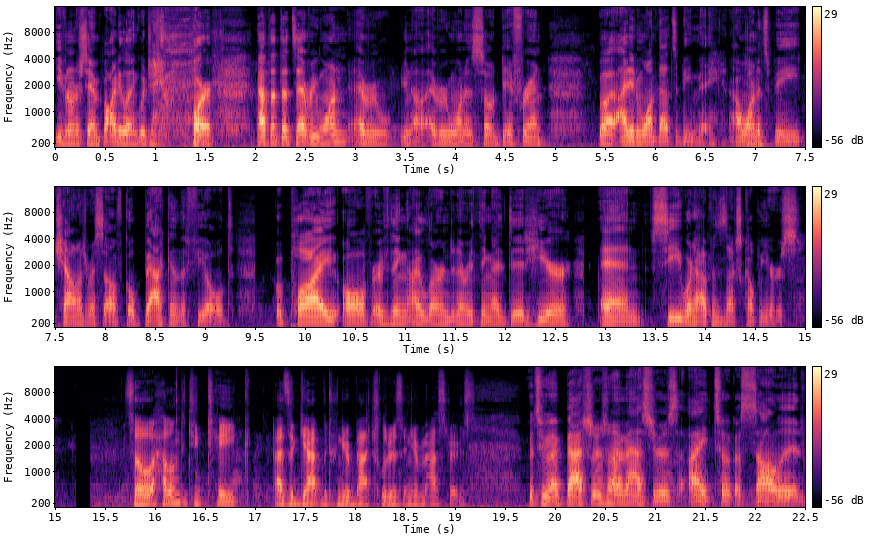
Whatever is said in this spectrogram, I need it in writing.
even understand body language anymore. Not that that's everyone. Every you know everyone is so different but i didn't want that to be me. I wanted to be challenge myself go back into the field apply all of everything i learned and everything i did here and see what happens the next couple years. So, how long did you take as a gap between your bachelor's and your master's? between my bachelor's and my master's, I took a solid.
